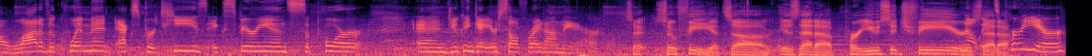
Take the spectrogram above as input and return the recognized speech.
a lot of equipment, expertise, experience, support, and you can get yourself right on the air. So, so fee, it's uh, is that a per usage fee or No, is that it's a? per year.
